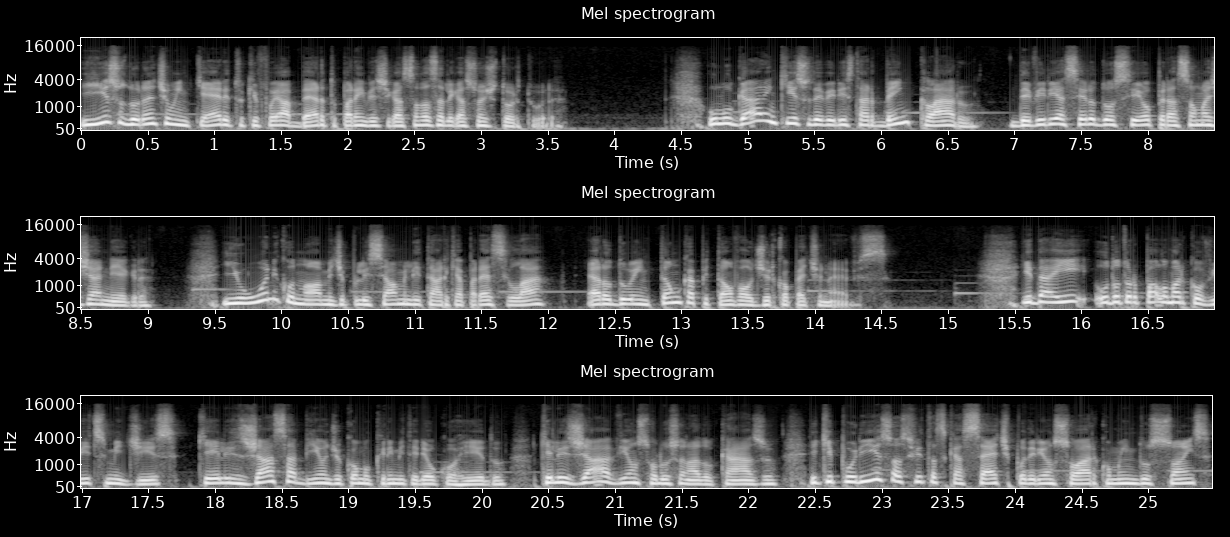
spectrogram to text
E isso durante um inquérito que foi aberto para a investigação das alegações de tortura. O lugar em que isso deveria estar bem claro deveria ser o dossiê Operação Magia Negra. E o único nome de policial militar que aparece lá era o do então capitão Valdir Copete Neves. E daí o Dr. Paulo Markovitz me diz que eles já sabiam de como o crime teria ocorrido, que eles já haviam solucionado o caso e que por isso as fitas cassete poderiam soar como induções,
